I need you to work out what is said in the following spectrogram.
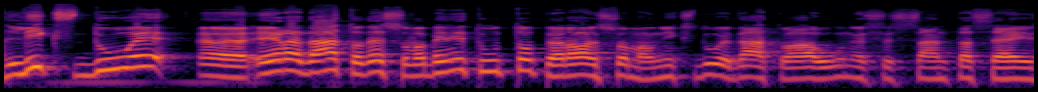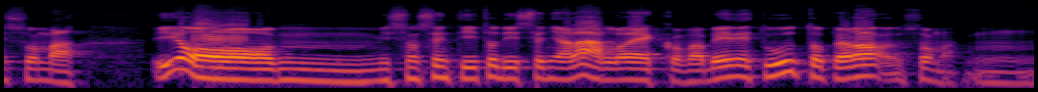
L'X2 eh, era dato, adesso va bene tutto, però insomma un X2 dato a 1,66 insomma io mh, mm, mi sono sentito di segnalarlo, ecco, va bene tutto, però insomma mh, mm,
